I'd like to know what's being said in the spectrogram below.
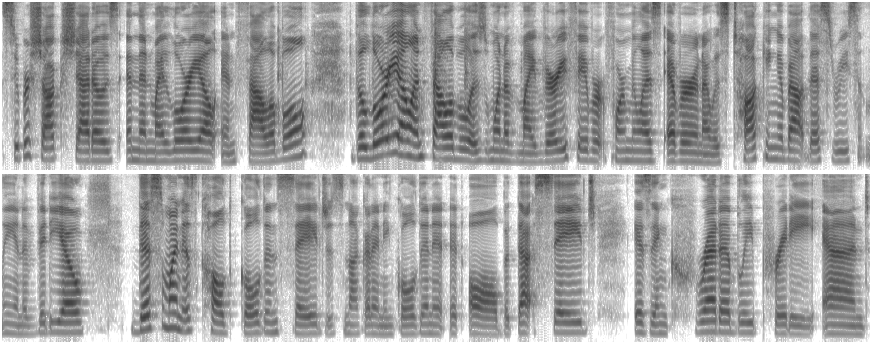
Super Shock shadows and then my L'Oreal Infallible. The L'Oreal Infallible is one of my very favorite formulas ever and I was talking about this recently in a video. This one is called Golden Sage. It's not got any gold in it at all, but that sage is incredibly pretty and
